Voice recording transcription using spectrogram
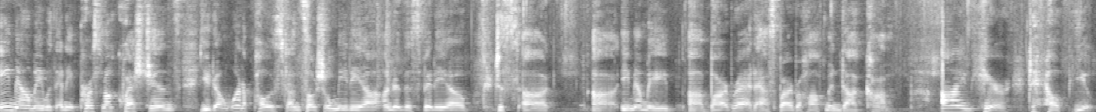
Email me with any personal questions you don't want to post on social media under this video. Just uh, uh, email me uh, Barbara at AskBarbaraHoffman.com. I'm here to help you.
